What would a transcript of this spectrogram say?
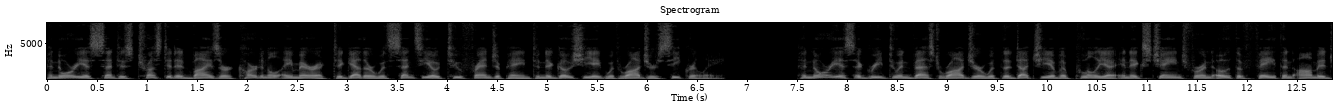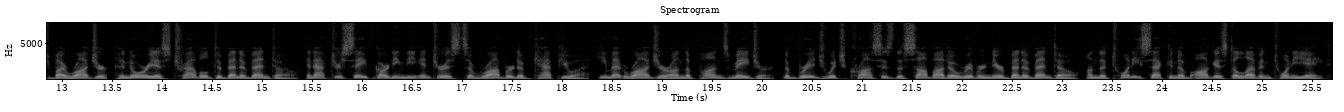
Honorius sent his trusted advisor Cardinal Aymeric together with Cencio II Frangipane to negotiate with Roger secretly. Honorius agreed to invest Roger with the Duchy of Apulia in exchange for an oath of faith and homage by Roger. Honorius travelled to Benevento, and after safeguarding the interests of Robert of Capua, he met Roger on the Pons Major, the bridge which crosses the Sabato River near Benevento, on the 22nd of August 1128.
